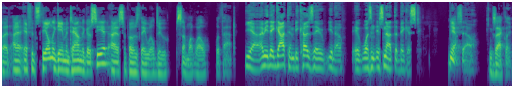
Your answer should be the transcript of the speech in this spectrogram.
But uh, if it's the only game in town to go see it, I suppose they will do somewhat well with that. Yeah, I mean they got them because they, you know, it wasn't. It's not the biggest. Yeah. So Exactly.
